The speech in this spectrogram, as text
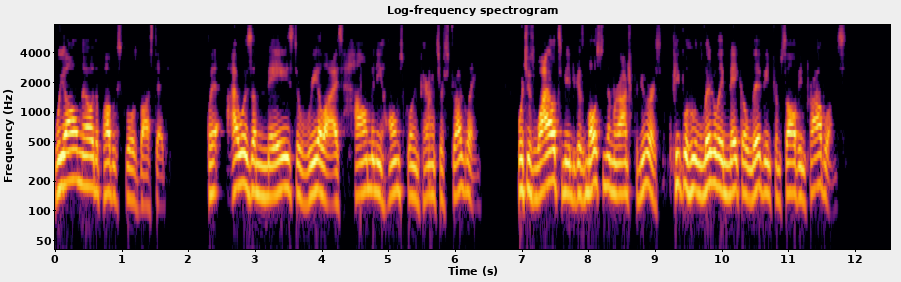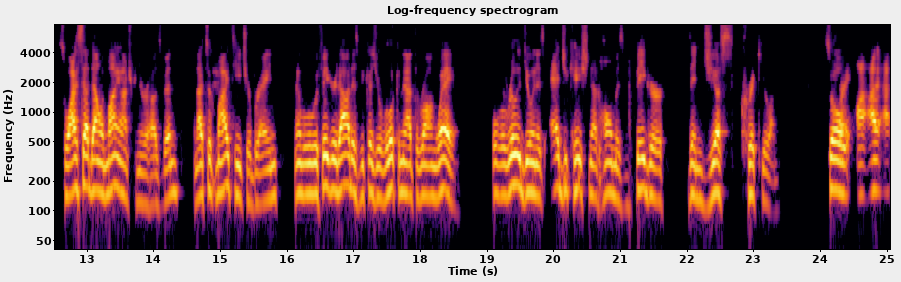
we all know the public school is busted, but I was amazed to realize how many homeschooling parents are struggling, which is wild to me because most of them are entrepreneurs, people who literally make a living from solving problems. So I sat down with my entrepreneur husband and I took my teacher brain, and what we figured out is because you're looking at it the wrong way. What we're really doing is education at home is bigger than just curriculum. So Right. I, I,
